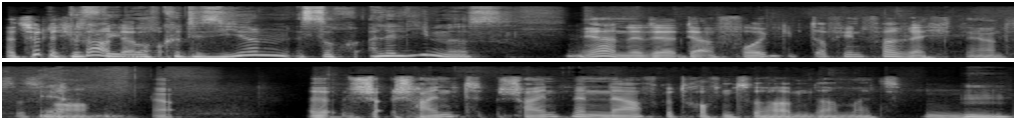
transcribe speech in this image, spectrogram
Natürlich, klar. wir auch Erfolg, kritisieren? Ist doch, alle lieben es. ja, ne, der, der Erfolg gibt auf jeden Fall recht. Ja, das ist Ja. wahr. Ja. Äh, sch- scheint, scheint einen Nerv getroffen zu haben damals. Hm. Hm.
